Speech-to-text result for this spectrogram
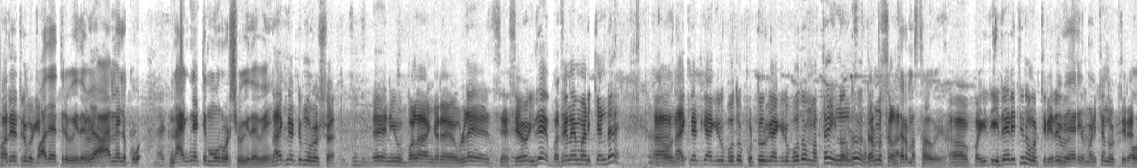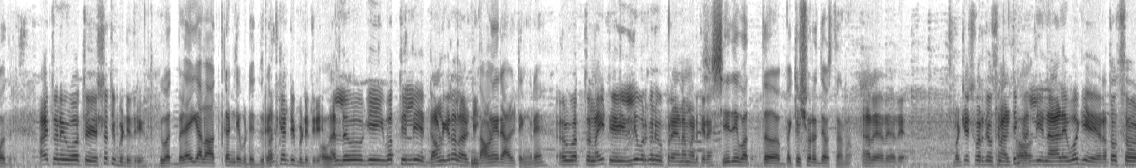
ಪಾದಯಾತ್ರೆ ಹೋಗಿ ಪಾದಯಾತ್ರೆ ಹೋಗಿದ್ದೇವೆ. ಆಮೇಲೆ ನಾಗ್ನಟ್ಟಿ ಮೂರು ವರ್ಷ ಹೋಗಿದ್ದೇವೆ. ನಾಗ್ನಟ್ಟಿ ನಟ್ಟಿ ಮೂರು ವರ್ಷ. ಏ ನೀವು ಭಾಳ ಹಂಗಾರೆ ಒಳ್ಳೆ ಸೇವೆ ಇದೆ ಭಜನೆ ಮಾಡ್ಕೊಂಡೆ ನಾಯ್ಕನಟ್ಟಿಗೆ ಆಗಿರ್ಬೋದು ಕೊಟ್ಟೂರ್ಗೆ ಆಗಿರ್ಬೋದು ಮತ್ತೆ ಇನ್ನೊಂದು ಧರ್ಮಸ್ಥಳ. ಧರ್ಮಸ್ಥಳ. ಇದು- ರೀತಿ ನಾವು ಹೋಗ್ತೀರಿ ಇದೇ. ಮಾಡ್ಕೊಂಡು ಹೋಗ್ತೀರಿ? ಹೌದ್ರಿ. ಆಯ್ತು ನೀವು ಇವತ್ತು ಎಷ್ಟೊತ್ತಿಗೆ ಬಿಟ್ಟಿದ್ರಿ? ಇವತ್ತು ಬೆಳಗ್ಗೆ ಎಲ್ಲ ಹತ್ತು ಗಂಟೆ ಬಿಟ್ಟಿದ್ರಿ ಹತ್ತು ಗಂಟೆ ಬಿಟ್ಟಿದ್ರಿ. ಅಲ್ಲಿ ಹೋಗಿ ಇವತ್ತು ಇಲ್ಲಿ ದಾವಣಗೆರೆ ಆಲ್ಟಿ ದಾವಣಗೆರೆ ಆಲ್ಟಿಂಗ್ ರೀ. ಇವತ್ತು ನೈಟ್ ಇಲ್ಲಿವರೆಗೂ ನೀವು ಪ್ರಯಾಣ ಮಾಡ್ತೀರಾ? ಸೀದಿ ಇವತ್ತು ಬಕೇಶ್ವರ ದೇವಸ್ಥಾನ. ಅದೇ ಅದೇ ಅದೇ. ಬಕೇಶ್ವರ ದೇವಸ್ಥಾನ ಆಲ್ಟಿಂಗ್ ಅಲ್ಲಿ ನಾಳೆ ಹೋಗಿ ರಥೋತ್ಸವ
